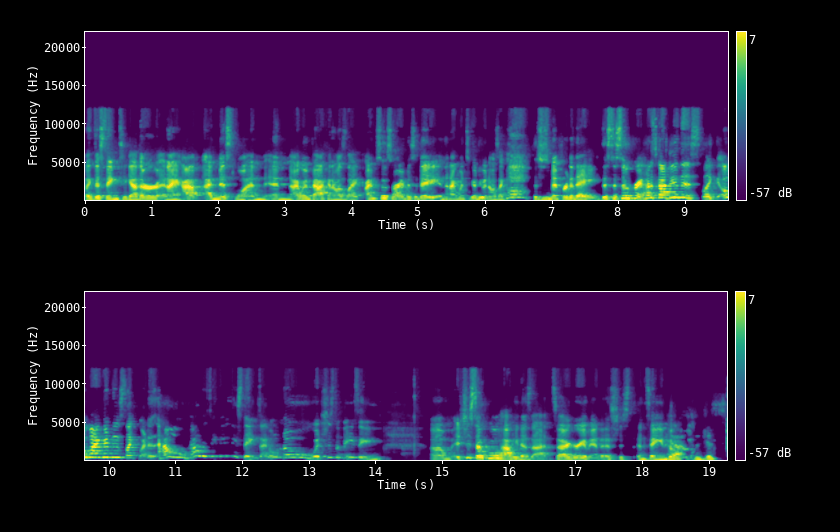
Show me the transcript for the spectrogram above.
like this thing together and I, I I missed one and I went back and I was like, I'm so sorry I missed a day. And then I went to go do it and I was like, oh, this is meant for today. This is so great. How does God do this? Like, oh my goodness, like what is how how does he do these things? I don't know. It's just amazing um it's just so cool how he does that so i agree amanda it's just insane how yeah so just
